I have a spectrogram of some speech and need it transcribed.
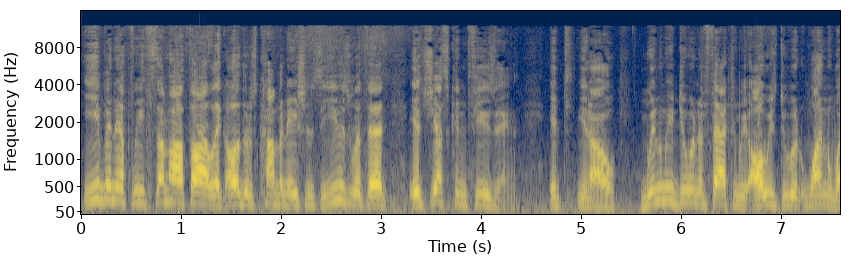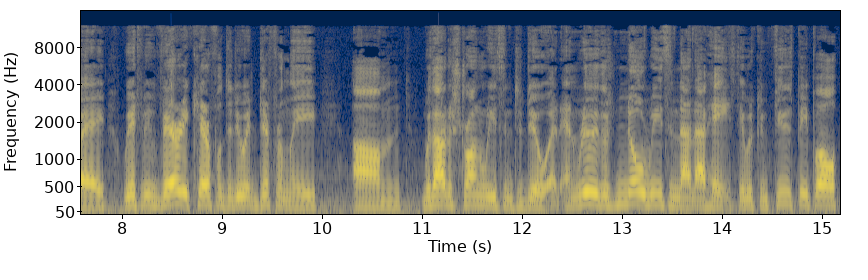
even if we somehow thought like, oh, there's combinations to use with it, it's just confusing it's, you know, when we do an effect and we always do it one way, we have to be very careful to do it differently um, without a strong reason to do it. And really, there's no reason not to have haste. It would confuse people,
